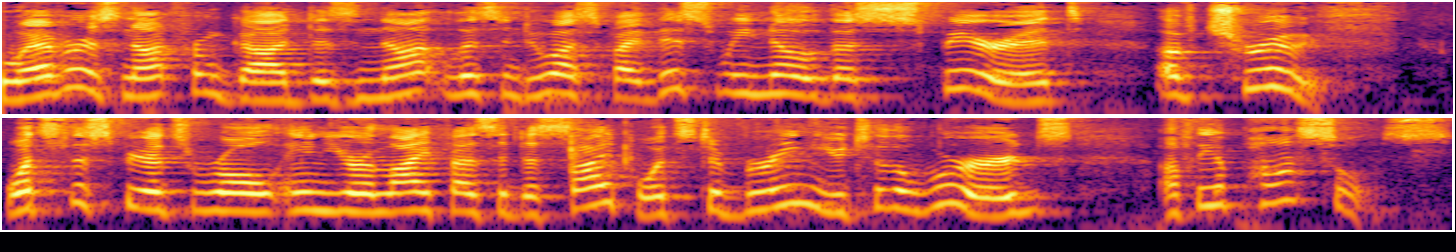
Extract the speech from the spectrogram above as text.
Whoever is not from God does not listen to us. By this we know the spirit of truth. What's the Spirit's role in your life as a disciple? It's to bring you to the words of the apostles,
